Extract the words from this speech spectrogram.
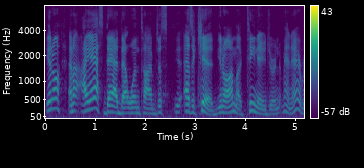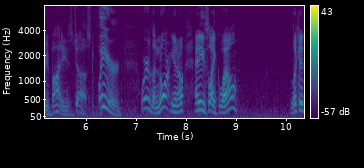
you know. And I, I, asked Dad that one time, just as a kid. You know, I'm a teenager, and man, everybody's just weird. We're the norm, you know. And he's like, well, look at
